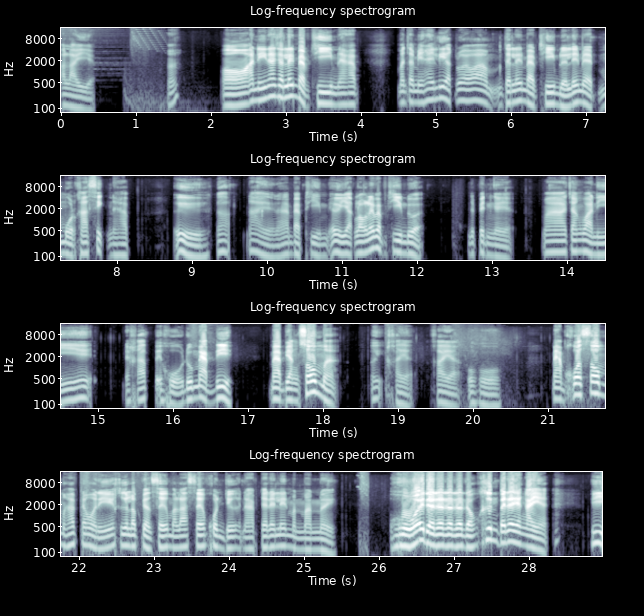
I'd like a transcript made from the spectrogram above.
อะไรอะ อ๋อ อันนี้น่าจะเล่นแบบทีมนะครับ มันจะมีให้เลือกด้วยว่ามันจะเล่นแบบทีมหรือเล่นแบบโหมดคลาสสิกนะครับเออก็ได้อยู่นะ แบบทีม เอออยากลองเล่นแบบทีมด้วย จะเป็นไงอะ มาจังหวะนี้นะครับโอ้โหดูแมปดิ แมปอย่างส้มอะ เอ้ยใครอะ ใครอะ โอ้โห แมปโคตรส้มครับ จังหวะนี้คือเราเปลี่ยนเซิร์ฟมาแล้วเซิร์ฟคนเยอะนะครับ จะได้เล่นมันๆหน่อย โอ้โห เดี๋ยวเดี๋ยวเดี๋ยวเดี๋ยวขึ้นไปได้ยังไงอะ พี่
